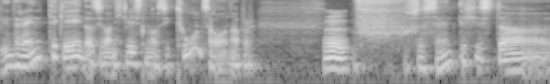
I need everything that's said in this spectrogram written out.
in Rente gehen, dass sie dann nicht wissen, was sie tun sollen. Aber hm. schlussendlich ist da,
